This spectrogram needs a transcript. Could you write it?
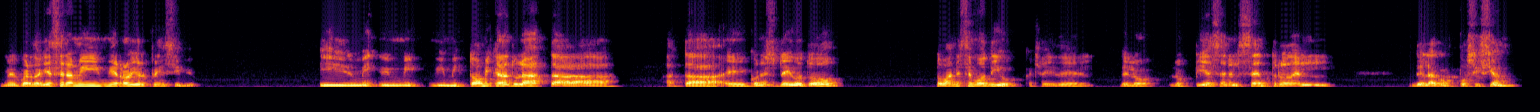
Me acuerdo que ese era mi, mi rollo al principio. Y, mi- mi- mi- todas mis carátulas hasta, hasta eh, con eso te digo todo, toman ese motivo, ¿cachai? De, de los, los pies en el centro del, de la composición.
